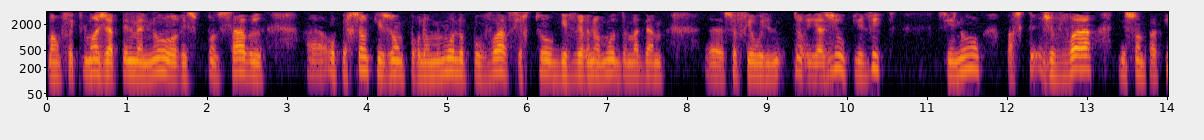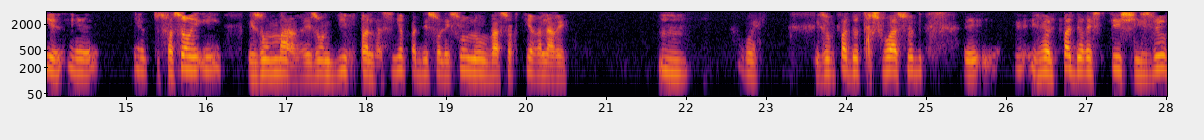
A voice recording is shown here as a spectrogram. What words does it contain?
Bon, en fait, moi, j'appelle maintenant aux responsables, euh, aux personnes qui ont pour le moment le pouvoir, surtout au gouvernement de Madame euh, Sophie Wilmer, de réagir au plus vite. Sinon, parce que je vois de son papier, et, et de toute façon, ils, ils ont marre. Ils ont dit, voilà, s'il n'y a pas de solution, nous, on va sortir à l'arrêt. Mm. Oui. Ils n'ont pas d'autre choix. Et Ils veulent pas de rester chez eux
